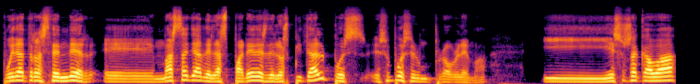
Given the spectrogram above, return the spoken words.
pueda trascender eh, más allá de las paredes del hospital, pues eso puede ser un problema. Y eso se acaba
